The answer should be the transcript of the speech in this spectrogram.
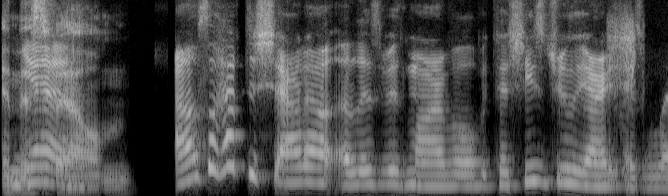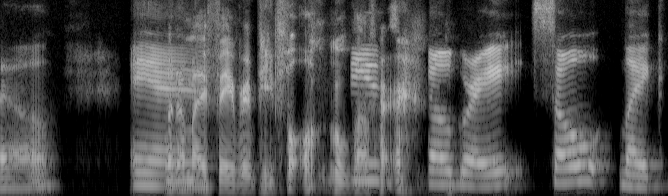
in this Yeah. film? I also have to shout out Elizabeth Marvel because she's Juilliard as well. And One of my favorite people. Love her. so great, so like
